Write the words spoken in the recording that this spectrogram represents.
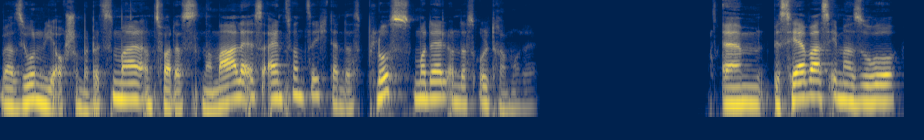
Versionen, wie auch schon beim letzten Mal, und zwar das normale S21, dann das Plus-Modell und das Ultra-Modell. Ähm, bisher war es immer so,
